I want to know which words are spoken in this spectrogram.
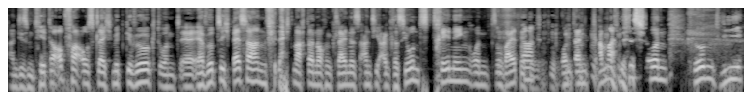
an diesem Täter-Opfer-Ausgleich mitgewirkt und äh, er wird sich bessern. Vielleicht macht er noch ein kleines Anti-Aggressionstraining und so weiter. und dann kann man das schon irgendwie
